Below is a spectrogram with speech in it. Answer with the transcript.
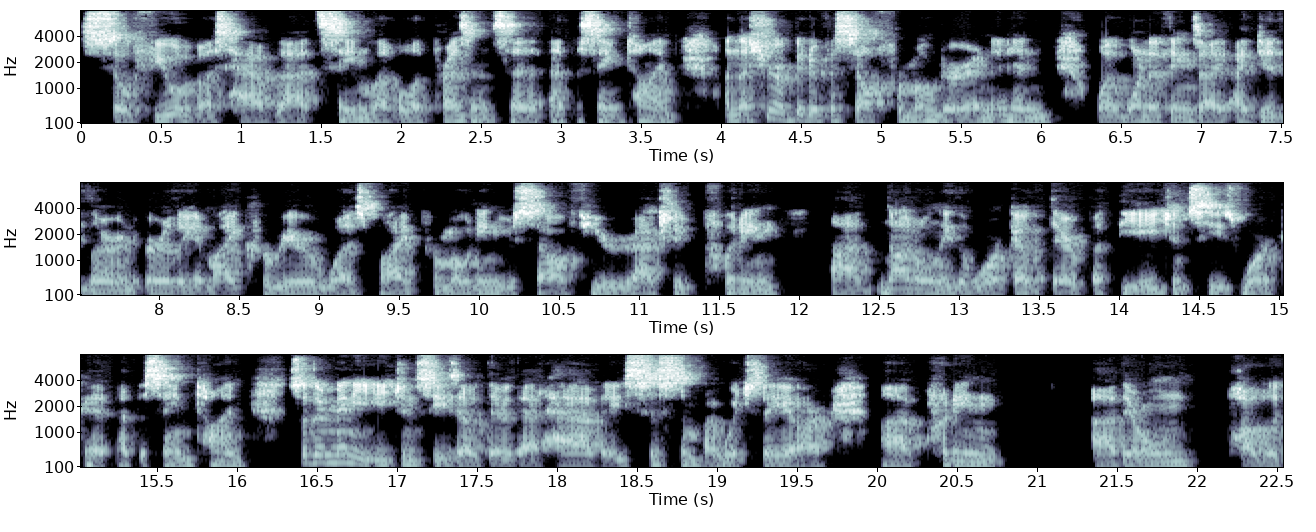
so few of us have that same level of presence at, at the same time, unless you're a bit of a self promoter. And, and one of the things I, I did learn early in my career was by promoting yourself, you're actually putting uh, not only the work out there, but the agencies work at, at, the same time. So there are many agencies out there that have a system by which they are uh, putting uh, their own public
